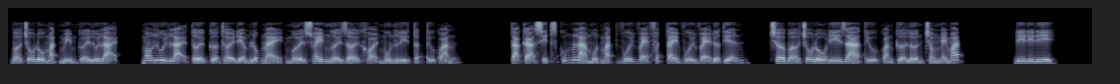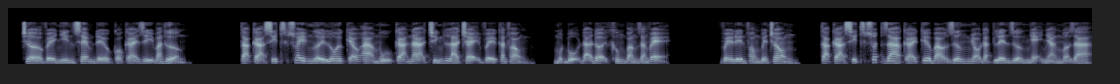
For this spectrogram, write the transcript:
vợ chỗ đồ mặt mỉm cười lui lại, mau lui lại tới cửa thời điểm lúc này mới xoay người rời khỏi mùn lì tật tử quán. Tạ cả xịt cũng là một mặt vui vẻ phất tay vui vẻ đưa tiễn, chờ bờ chỗ đồ đi ra tiểu quán cửa lớn trong nháy mắt. Đi đi đi, trở về nhìn xem đều có cái gì ban thưởng. Tạ cả xịt xoay người lôi kéo ả à mù ca nạ chính là chạy về căn phòng, một bộ đã đợi không bằng dáng vẻ. Về đến phòng bên trong tạ cả xịt xuất ra cái kêu bảo dương nhỏ đặt lên giường nhẹ nhàng mở ra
